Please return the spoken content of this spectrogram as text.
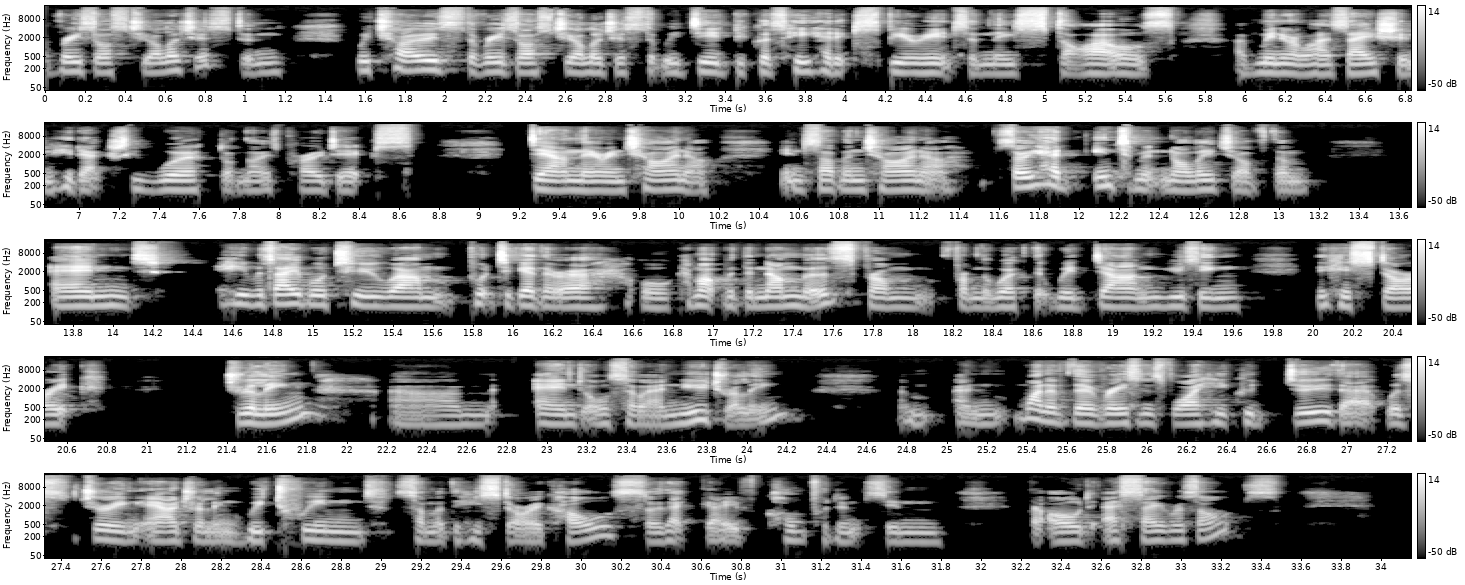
resource geologist. And we chose the resource geologist that we did because he had experience in these styles of mineralization. He'd actually worked on those projects down there in China, in southern China. So he had intimate knowledge of them. And he was able to um, put together a, or come up with the numbers from, from the work that we'd done using the historic drilling um, and also our new drilling. Um, and one of the reasons why he could do that was during our drilling, we twinned some of the historic holes. So that gave confidence in the old assay results.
